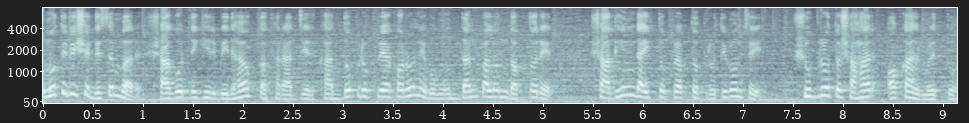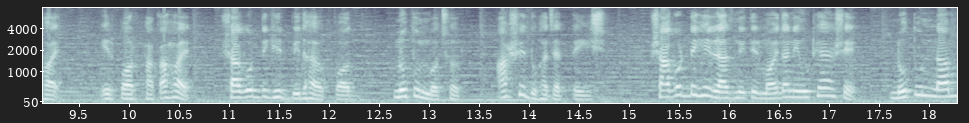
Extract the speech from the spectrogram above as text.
উনতিরিশে ডিসেম্বর সাগরদিঘির বিধায়ক তথা রাজ্যের খাদ্য প্রক্রিয়াকরণ এবং উদ্যান পালন দপ্তরের স্বাধীন দায়িত্বপ্রাপ্ত প্রতিমন্ত্রী সুব্রত সাহার অকাল মৃত্যু হয়। এরপর ফাঁকা হয় সাগরদিঘির বিধায়ক পদ। নতুন বছর আসে দু হাজার তেইশ রাজনীতির ময়দানে উঠে আসে নতুন নাম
